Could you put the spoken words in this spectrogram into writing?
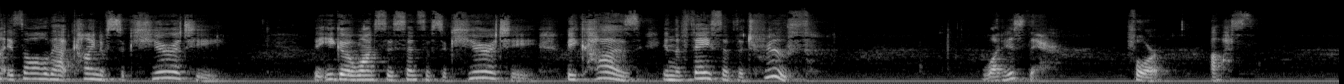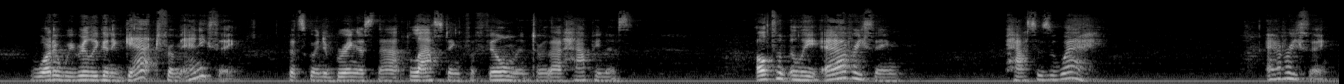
it's all that kind of security the ego wants this sense of security because, in the face of the truth, what is there for us? What are we really going to get from anything that's going to bring us that lasting fulfillment or that happiness? Ultimately, everything passes away. Everything.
